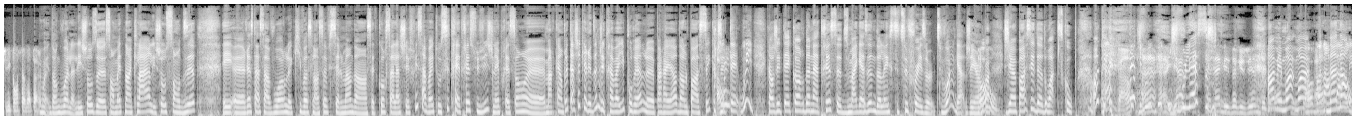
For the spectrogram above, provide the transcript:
chez les conservateurs. Oui, donc voilà, les choses euh, sont maintenant claires, les choses sont dites et euh, reste à savoir le qui va se lancer officiellement dans cette course à la chefferie. Ça va être aussi très, très suivi, j'ai l'impression. Euh, Marc-André Taché Kérédine, j'ai travaillé pour elle euh, par ailleurs dans le passé quand ah j'étais, oui? quand j'étais coordonnatrice du magazine de l'Institut Fraser. Tu vois, regarde, j'ai un, oh! j'ai un passé de droite, scoop. OK. Ah, je, vous laisse. Mes origines de ah, mais moi, moi, non, non.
